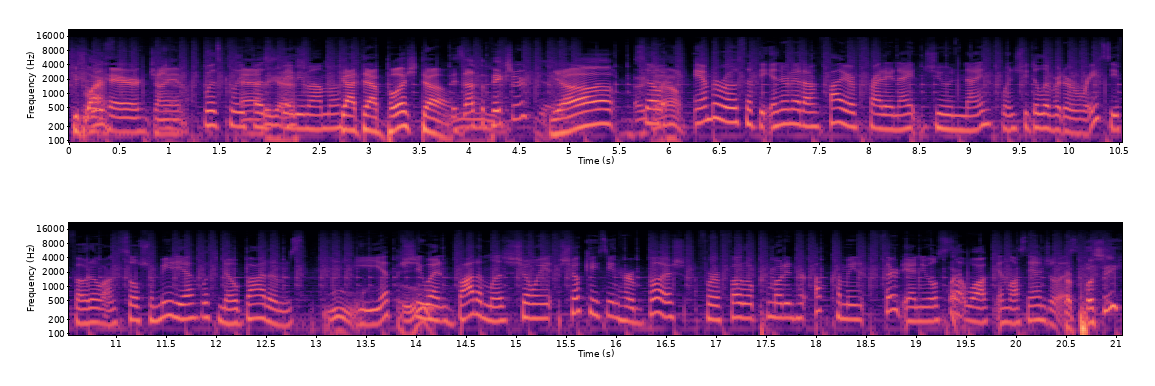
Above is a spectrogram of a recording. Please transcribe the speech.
she short black? hair, giant. Wiz Khalifa's Big ass. baby mama. Got that bush though. Is that the picture? Yup. So Wow. Amber Rose set the internet on fire Friday night, June 9th, when she delivered a racy photo on social media with no bottoms. Yep, she went bottomless, showing showcasing her bush for a photo promoting her upcoming third annual slut walk in Los Her Angeles. pussy?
